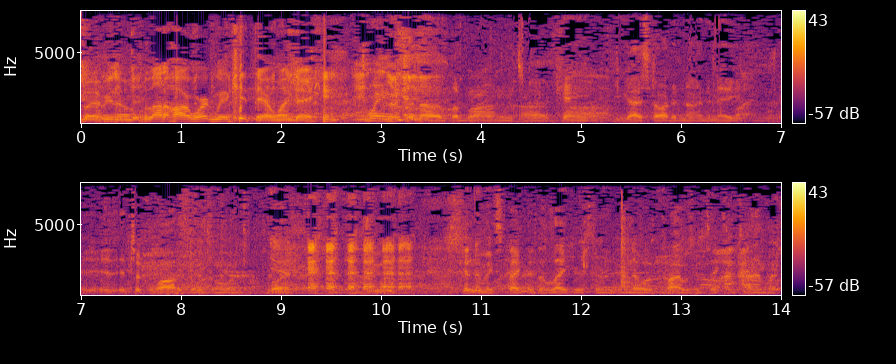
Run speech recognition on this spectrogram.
but you know, a lot of hard work, we'll get there one day. Listen, uh, LeBron uh, came. You guys started nine and eight. It, it took a while to get it going, but you couldn't have expected the Lakers. Mean, I know it probably was going to take some time, but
